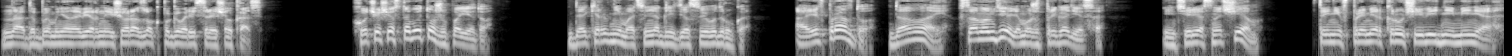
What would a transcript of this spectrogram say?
Надо бы мне, наверное, еще разок поговорить с Рэйчел Кац. Хочешь, я с тобой тоже поеду?» Деккер внимательно глядел своего друга. «А и вправду, давай, в самом деле может пригодиться. Интересно, чем? Ты не в пример круче и видней меня.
